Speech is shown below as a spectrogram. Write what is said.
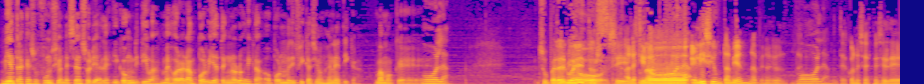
Mientras que sus funciones sensoriales y cognitivas mejorarán por vía tecnológica o por modificación genética. Vamos, que Mola. Superhéroes o- sí, Al estilo Hola. Elysium también. la- eh. Con esa especie de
